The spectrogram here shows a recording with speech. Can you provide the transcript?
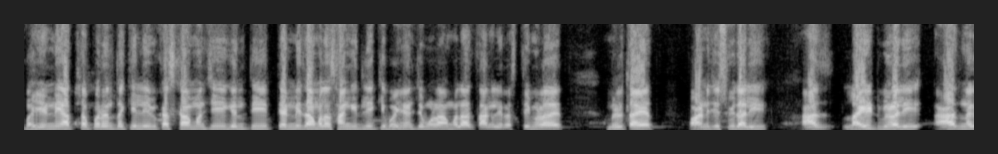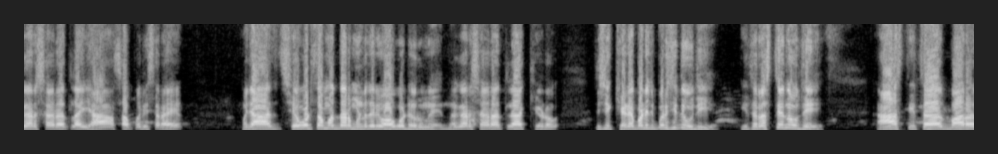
भैयांनी आत्तापर्यंत केली विकास कामांची गणती त्यांनीच आम्हाला सांगितली की भैयांच्यामुळे आम्हाला चांगले रस्ते मिळालेत मिळत आहेत पाण्याची सुविधा आली आज लाइट मिळाली. आज नगर शहरातला ह्या असा परिसर आहे. म्हणजे आज शेवटचा मतदार म्हणलं तरी वावगं ठरू नये. नगर शहरातल्या खेड तिची खेड्यापाड्याची परिस्थिती होती. इथं रस्ते नव्हते. आज तिथं बारा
